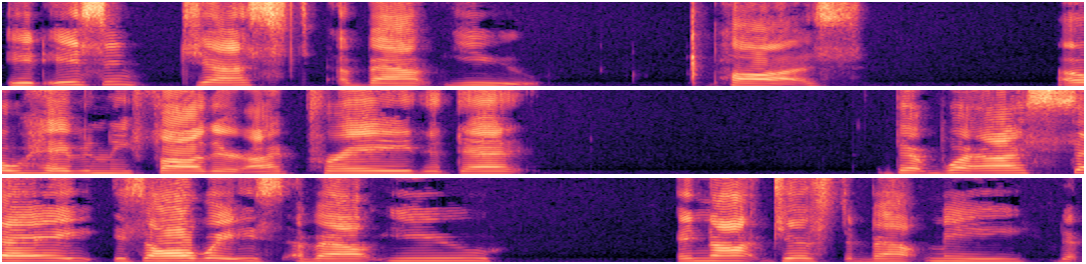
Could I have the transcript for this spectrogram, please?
It isn't just about you. Pause. Oh, Heavenly Father, I pray that that that what I say is always about you and not just about me. That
